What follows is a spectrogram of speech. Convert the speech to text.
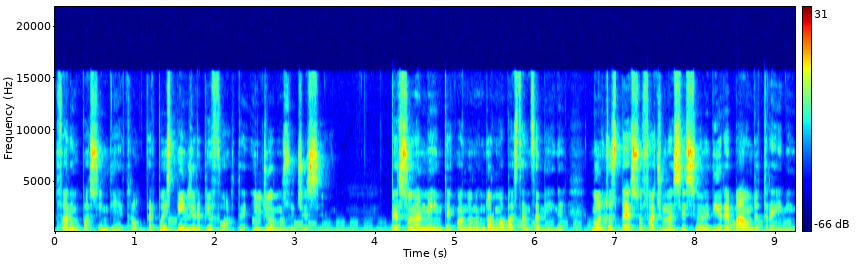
Fare un passo indietro per poi spingere più forte il giorno successivo. Personalmente, quando non dormo abbastanza bene, molto spesso faccio una sessione di rebound training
